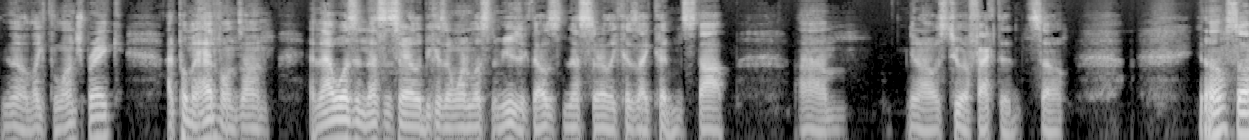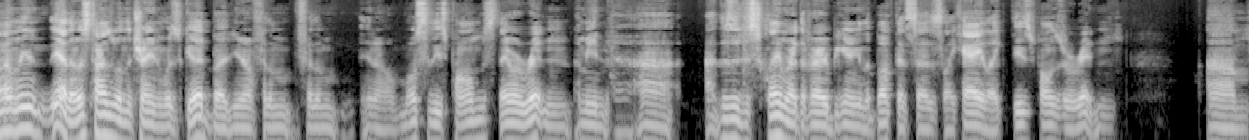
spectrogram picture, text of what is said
you know, like the lunch break, I'd put my headphones on, and that wasn't necessarily because I wanted to listen to music. That was necessarily because I couldn't stop. Um, you know, I was too affected. So, you know, so I mean, yeah, there was times when the train was good, but you know, for them, for them, you know, most of these poems they were written. I mean, uh, there's a disclaimer at the very beginning of the book that says like, hey, like these poems were written, um,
